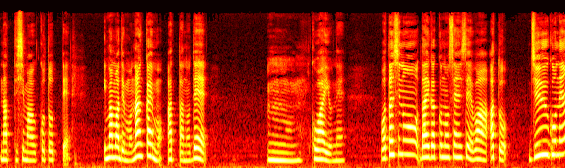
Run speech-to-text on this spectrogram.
なってしまうことって今までも何回もあったのでうん怖いよね。私の大学の先生はあと15年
